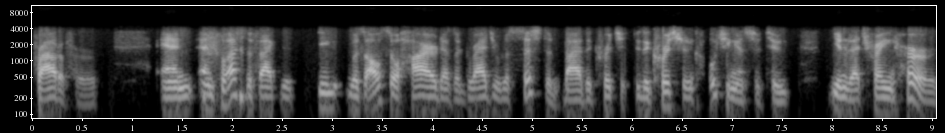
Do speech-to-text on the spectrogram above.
proud of her. And and plus the fact that she was also hired as a graduate assistant by the Christian, the Christian Coaching Institute you know, that trained her,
